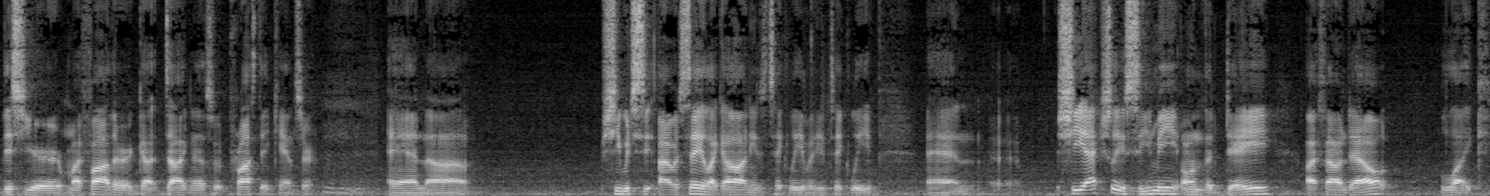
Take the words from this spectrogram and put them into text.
this year, my father got diagnosed with prostate cancer, and uh, she would see, I would say like, oh, I need to take leave. I need to take leave, and uh, she actually seen me on the day I found out, like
